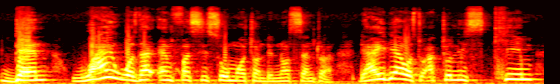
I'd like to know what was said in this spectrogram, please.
then why was that emphasis so much on the north central? The idea was to actually skim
